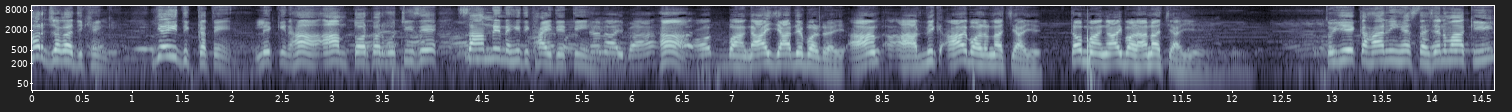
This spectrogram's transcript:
हर जगह दिखेंगी। यही दिक्कतें हैं। लेकिन हाँ आम तौर पर वो चीज़ें सामने नहीं दिखाई देती हैं। हाँ। और महँगाई ज़्यादा बढ़ रही। आम आदमी का आय बढ़ना चाहिए तब महँगाई बढ़ाना चाहिए। तो ये कहानी है सहजनवा की।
